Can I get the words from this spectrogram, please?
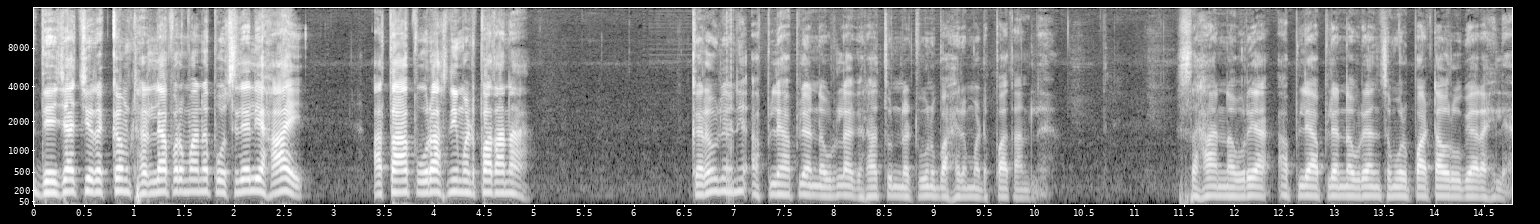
देजाची रक्कम ठरल्याप्रमाणे पोचलेली हाय. आता पोरासनी मंडपात आणा. करवल्याने आपल्या आपल्या नवऱ्याला घरातून नटवून बाहेर मंडपात आणलं. सहा नवऱ्या आपल्या आपल्या नवऱ्यांसमोर पाटावर उभ्या राहिल्या.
